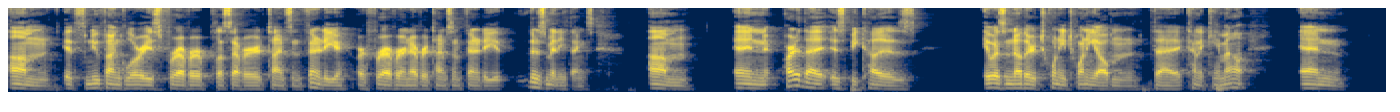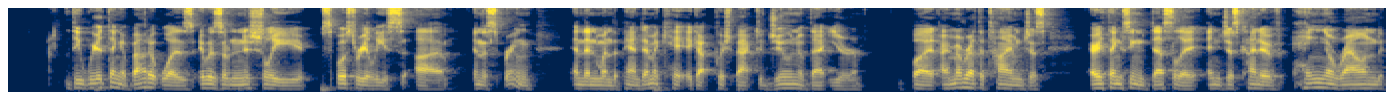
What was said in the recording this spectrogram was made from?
Um, it's New Found Glory's Forever plus Ever times Infinity, or Forever and Ever times Infinity. There's many things. Um, and part of that is because it was another 2020 album that kind of came out. And the weird thing about it was it was initially supposed to release uh, in the spring. And then when the pandemic hit, it got pushed back to June of that year. But I remember at the time, just everything seemed desolate and just kind of hanging around,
